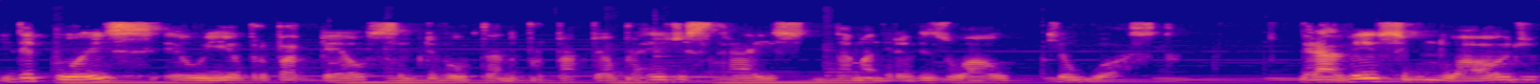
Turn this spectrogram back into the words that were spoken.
E depois eu ia para o papel, sempre voltando para o papel para registrar isso da maneira visual que eu gosto. Gravei o segundo áudio,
